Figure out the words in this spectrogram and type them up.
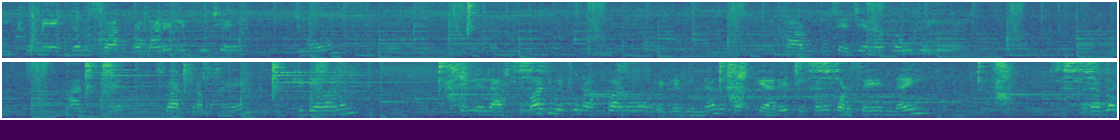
મીઠું મેં એકદમ સ્વાદ પ્રમાણે લીધું છે. જો. મારું તો સેજે ન થવું જોઈએ. આ રીતે સ્વાદ પ્રમાણે મૂકી દેવાનું. છેલ્લે લાસ્ટમાં જ મીઠું નાખવાનું, એટલે ભીંડાનું શાક ક્યારેય ચીકણું પડશે નહીં. બરાબર,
